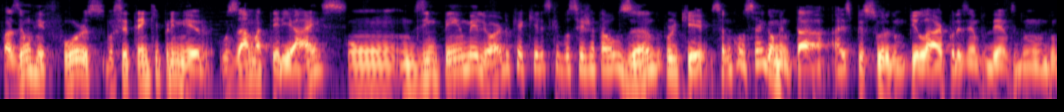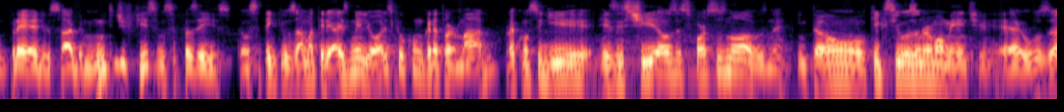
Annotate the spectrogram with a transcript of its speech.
fazer um reforço, você tem que primeiro usar materiais com um desempenho melhor do que aqueles que você já está usando. Por quê? Você não consegue aumentar a espessura de um pilar, por exemplo, dentro de um, de um prédio, sabe? É muito difícil você fazer isso. Então você tem que usar materiais melhores que o concreto armado para conseguir resistir aos esforços novos, né? Então, o que, que se usa normalmente? É, usa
